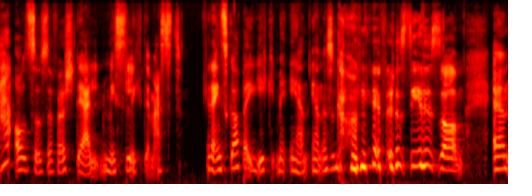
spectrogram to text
Jeg outsourcer først det jeg mislikte mest. Regnskapet gikk med en eneste gang, for å si det sånn. Um,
